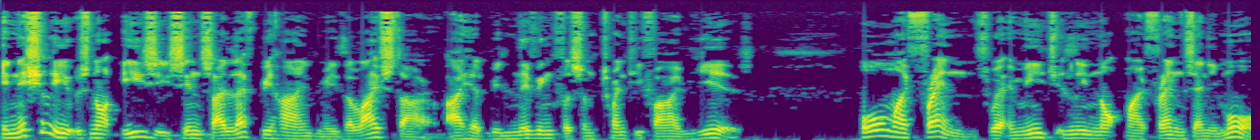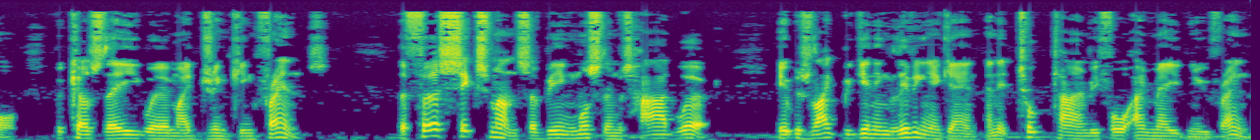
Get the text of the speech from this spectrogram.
Initially, it was not easy since I left behind me the lifestyle I had been living for some 25 years. All my friends were immediately not my friends anymore because they were my drinking friends. The first six months of being Muslim was hard work it was like beginning living again, and it took time before I made new friends.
